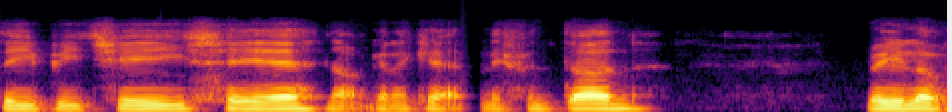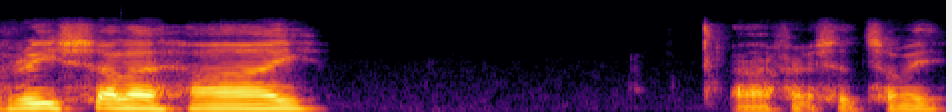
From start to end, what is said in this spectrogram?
DBG's here. Not going to get anything done. Real Love Reseller. Hi. I think I said Tommy.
